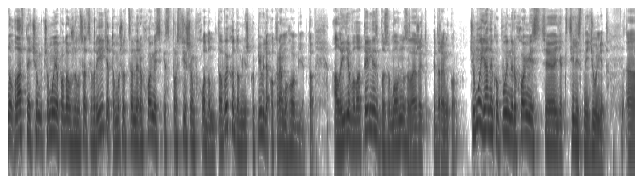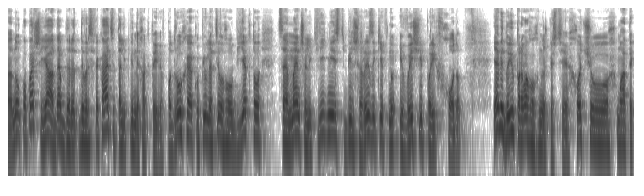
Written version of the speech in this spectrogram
Ну, власне, чому, чому я продовжую лишатися в рейті? Тому що це нерухомість із простішим входом та виходом, ніж купівля окремого об'єкту. Але її волатильність безумовно залежить від ринку. Чому я не купую нерухомість е, як цілісний юніт? Е, ну, по-перше, я адепт диверсифікації та ліквідних активів. По-друге, купівля цілого об'єкту це менша ліквідність, більше ризиків, ну і вищий поріг входу. Я віддаю перевагу гнучкості. Хочу мати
